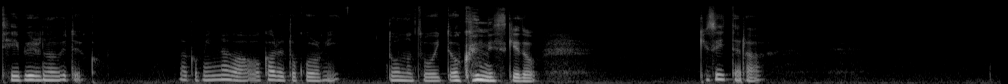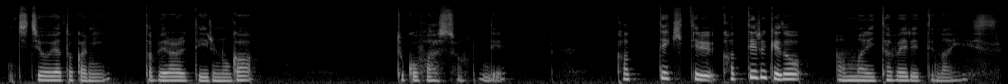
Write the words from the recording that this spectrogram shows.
テーブルの上というかなんかみんなが分かるところにドーナツを置いておくんですけど気づいたら父親とかに食べられているのがチョコファッションで買ってきてる買ってるけどあんまり食べれてないです。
